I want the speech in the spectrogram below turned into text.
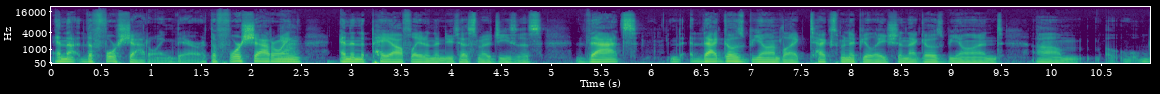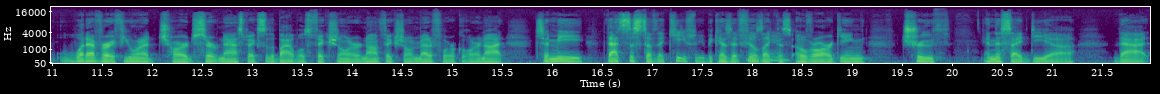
and that the foreshadowing there, the foreshadowing, and then the payoff later in the New Testament of Jesus. That that goes beyond like text manipulation. That goes beyond um, whatever if you want to charge certain aspects of the bible as fictional or non-fictional or metaphorical or not to me that's the stuff that keeps me because it feels like this overarching truth and this idea that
